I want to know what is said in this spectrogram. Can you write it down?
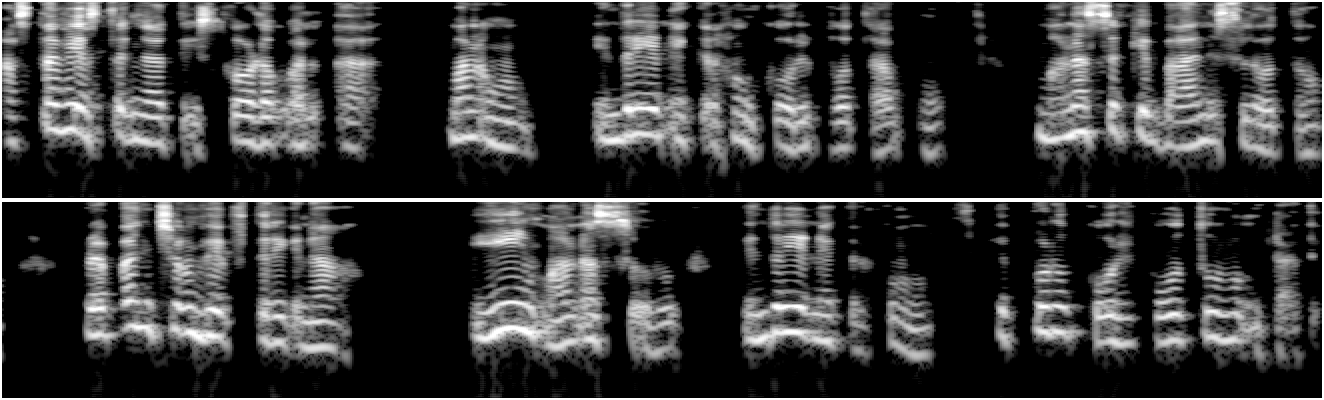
అస్తవ్యస్తంగా తీసుకోవడం వల్ల మనం ఇంద్రియ నిగ్రహం కోల్పోతాము. మనస్సుకి బానిసలవుతాం. ప్రపంచం వైపు తిరిగిన ఈ మనస్సు ఇంద్రియ నిగ్రహం ఎప్పుడు కోల్పోతూ ఉంటుంది.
